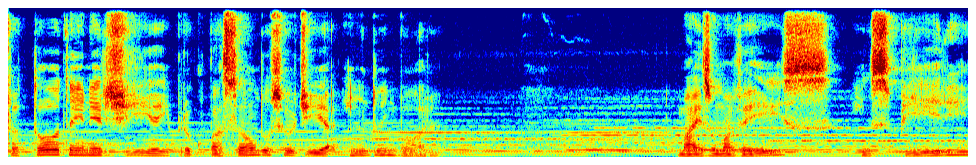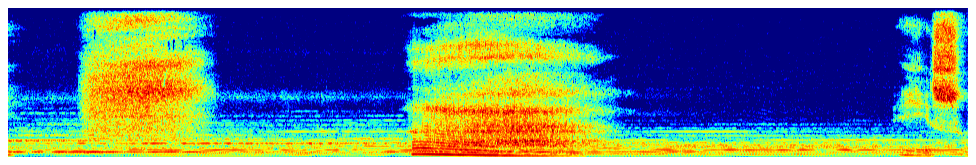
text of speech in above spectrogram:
Sinta toda a energia e preocupação do seu dia indo embora. Mais uma vez, inspire. Ah. Isso.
